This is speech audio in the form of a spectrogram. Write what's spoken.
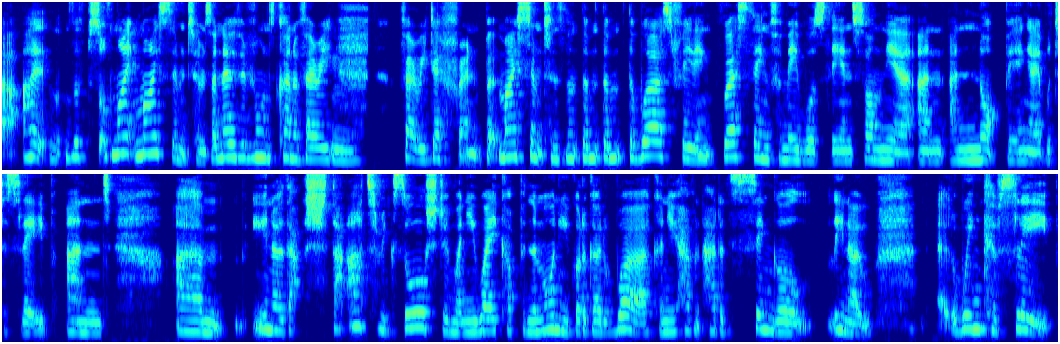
I the sort of my my symptoms. I know everyone's kind of very. Mm very different. But my symptoms, the, the, the, worst feeling, worst thing for me was the insomnia and and not being able to sleep and. Um, you know that that utter exhaustion when you wake up in the morning, you've got to go to work and you haven't had a single, you know, wink of sleep,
